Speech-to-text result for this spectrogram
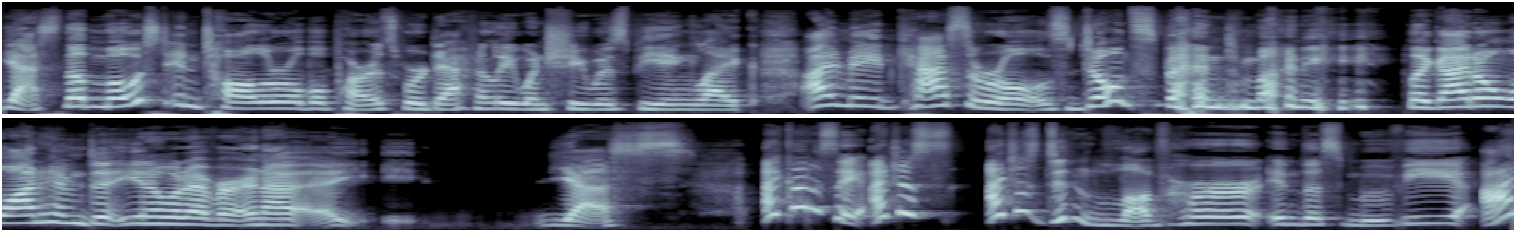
Yes, the most intolerable parts were definitely when she was being like, I made casseroles, don't spend money. like, I don't want him to, you know, whatever. And I, I yes. I gotta say, I just, I just didn't love her in this movie. I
